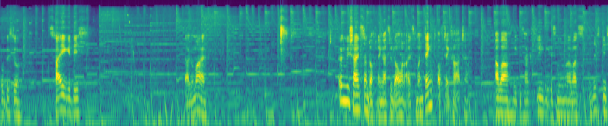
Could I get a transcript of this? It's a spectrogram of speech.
wo bist du? Zeige dich. Sage mal. Irgendwie scheint es dann doch länger zu dauern, als man denkt auf der Karte. Aber wie gesagt, Fliegen ist nun mal was richtig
